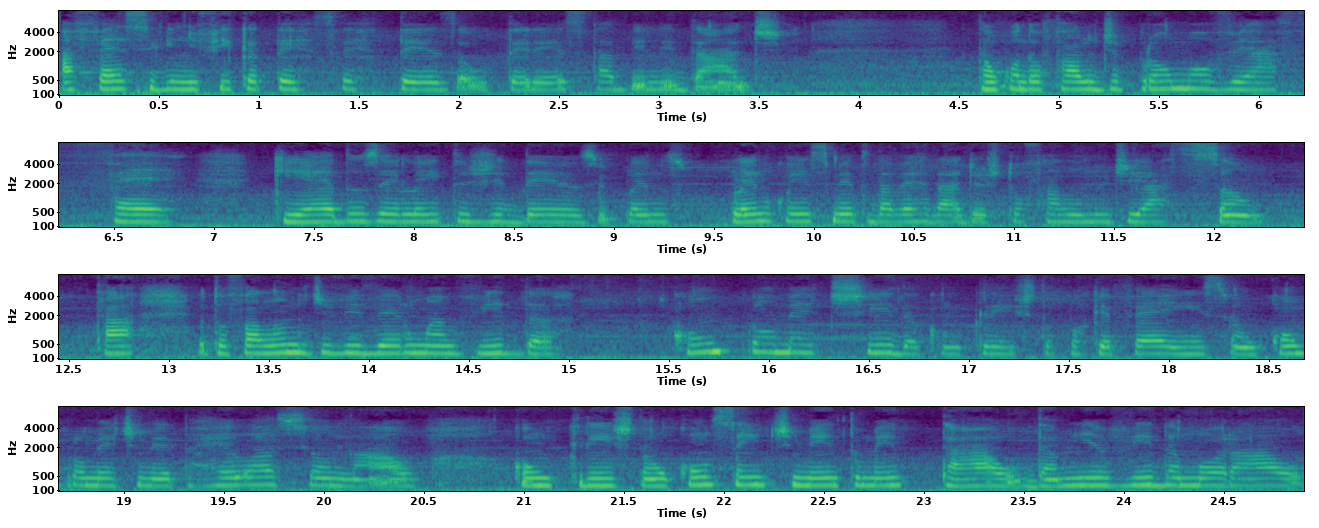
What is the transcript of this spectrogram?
A fé significa ter certeza ou ter estabilidade. Então, quando eu falo de promover a fé, que é dos eleitos de Deus e o pleno, pleno conhecimento da verdade, eu estou falando de ação, tá? Eu estou falando de viver uma vida comprometida com Cristo, porque fé é isso, é um comprometimento relacional com Cristo, é um consentimento mental da minha vida moral.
